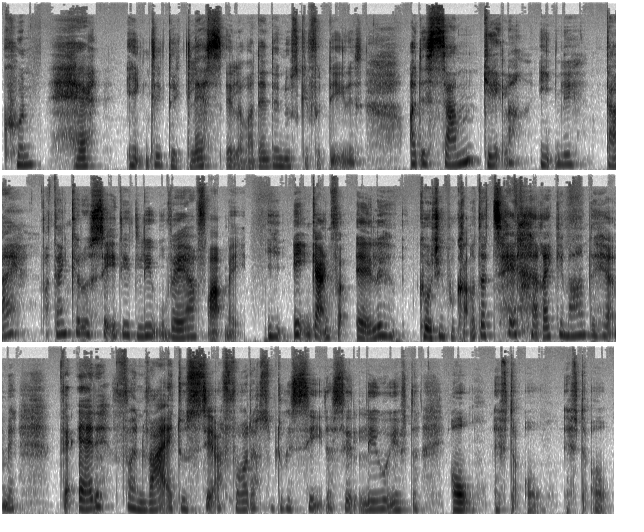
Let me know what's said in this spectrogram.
kun have enkelte glas, eller hvordan det nu skal fordeles. Og det samme gælder egentlig dig. Hvordan kan du se dit liv være fremad? I en gang for alle coachingprogrammer, der taler jeg rigtig meget om det her med, hvad er det for en vej, du ser for dig, som du kan se dig selv leve efter år efter år efter år?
